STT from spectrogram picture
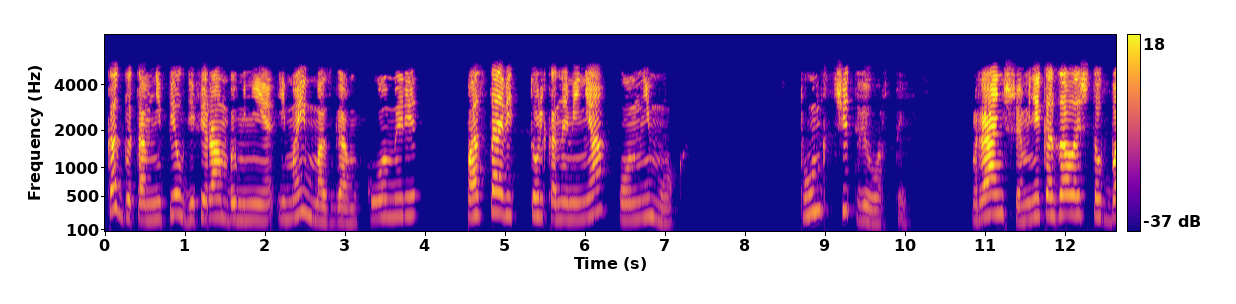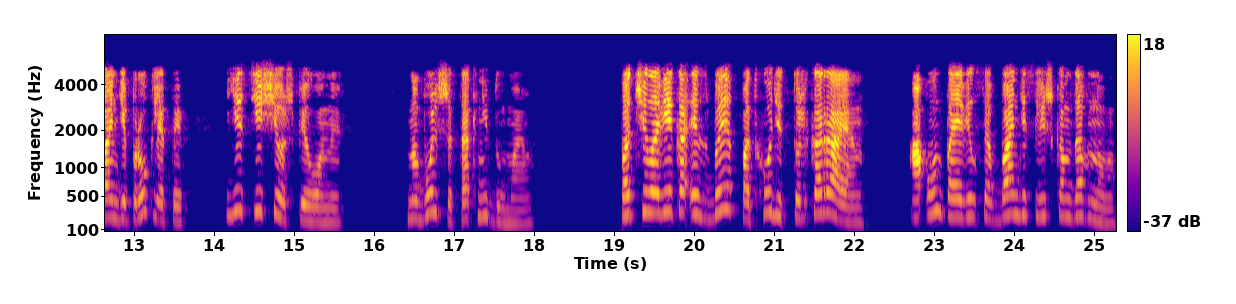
как бы там ни пел дифирамбы мне и моим мозгам Коннери, поставить только на меня он не мог. Пункт четвертый. Раньше мне казалось, что в банде проклятых есть еще шпионы, но больше так не думаю. Под человека СБ подходит только Райан, а он появился в банде слишком давно,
